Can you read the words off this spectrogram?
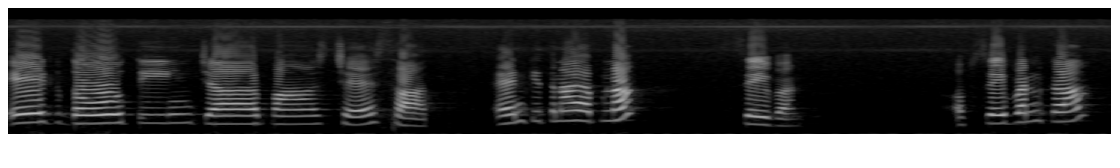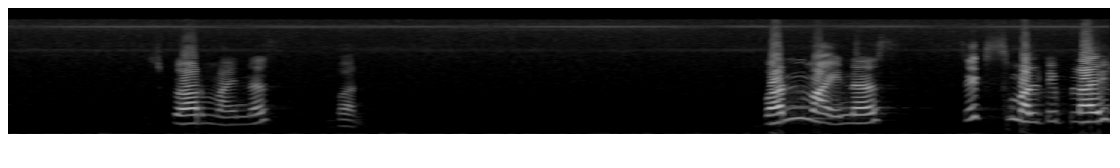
एक, दो, तीन, चार, पाँच छ सात। एन कितना है अपना? सेवन। अब सेवन का square minus one. One minus six multiply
